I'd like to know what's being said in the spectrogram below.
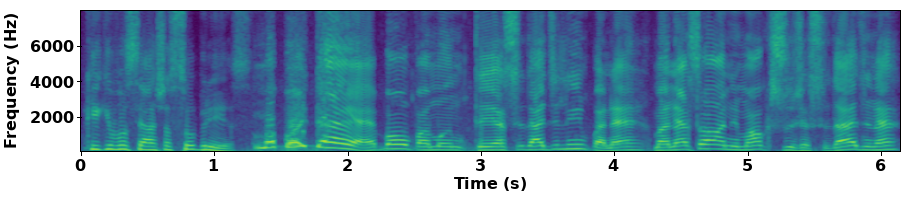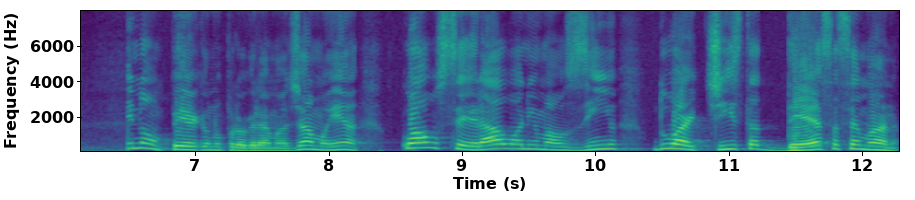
O que, que você acha sobre isso? Uma boa ideia, é bom para manter a cidade limpa, né? Mas não é só o animal que suja a cidade, né? E não perca no programa de amanhã qual será o animalzinho do artista dessa semana.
